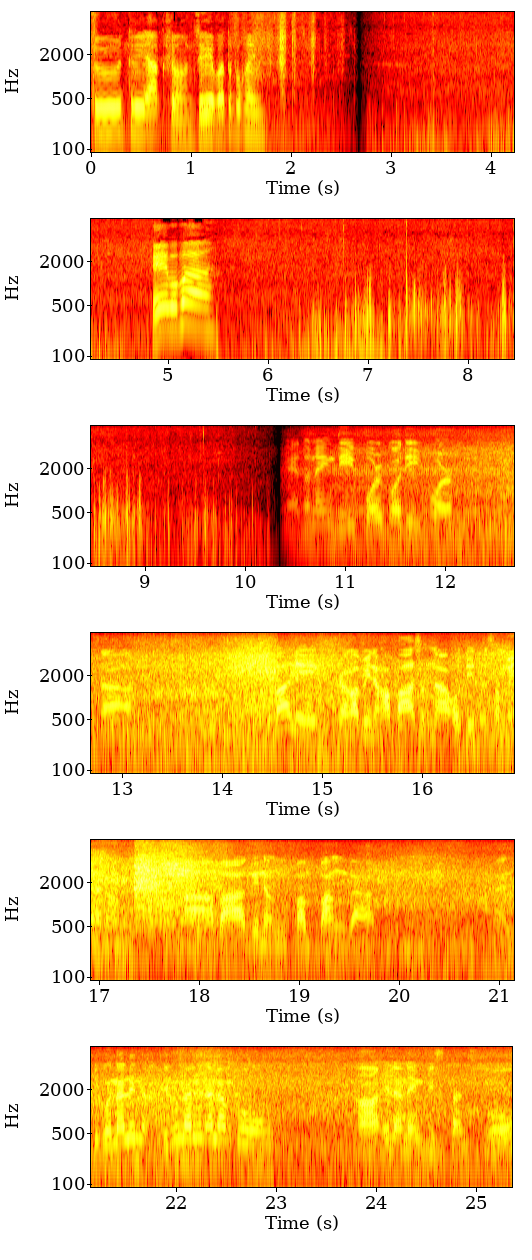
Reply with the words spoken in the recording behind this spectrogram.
2, 3, action. Sige, patupukin. Hey, baba! Ito na yung day 4 ko, day 4. Sa... Bale, kagabi nakapasok na ako dito sa may ano, ah, bahagi ng Pampanga. Ah, Hindi ko na rin, hindi ko na rin alam kung ah, ilan na yung distance ko.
